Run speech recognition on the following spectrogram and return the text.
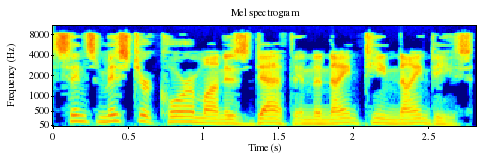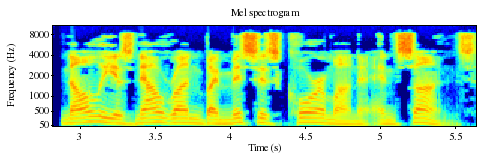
Since Mr. Koramana's death in the 1990s, Nali is now run by Mrs. Koramana and Sons.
